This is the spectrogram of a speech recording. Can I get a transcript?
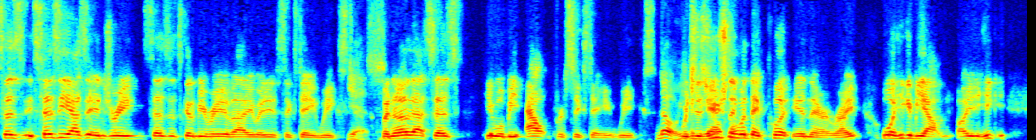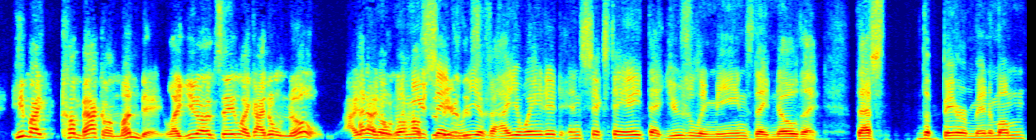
Says it says he has an injury. Says it's going to be reevaluated in six to eight weeks. Yes, but none of that says he will be out for six to eight weeks. No, which is usually what they put in there, right? Well, he could be out. Uh, he he might come back on Monday. Like you know what I'm saying? Like I don't know. I, I, don't, I don't know. know. When you say reevaluated in six to eight, that usually means they know that that's the bare minimum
